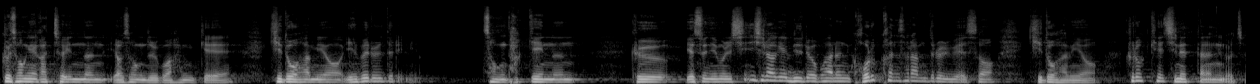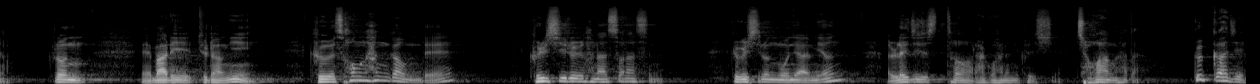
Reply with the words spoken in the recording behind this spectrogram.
그 성에 갇혀 있는 여성들과 함께 기도하며 예배를 드리며 성 밖에 있는 그 예수님을 신실하게 믿으려고 하는 거룩한 사람들을 위해서 기도하며 그렇게 지냈다는 거죠. 그런 마리 듀랑이 그 성 한가운데 글씨를 하나 써놨습니다. 그 글씨는 뭐냐면 레지스터라고 하는 글씨. 저항하다. 끝까지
